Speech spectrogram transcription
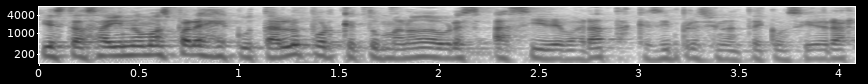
y estás ahí nomás para ejecutarlo porque tu mano de obra es así de barata, que es impresionante de considerar.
